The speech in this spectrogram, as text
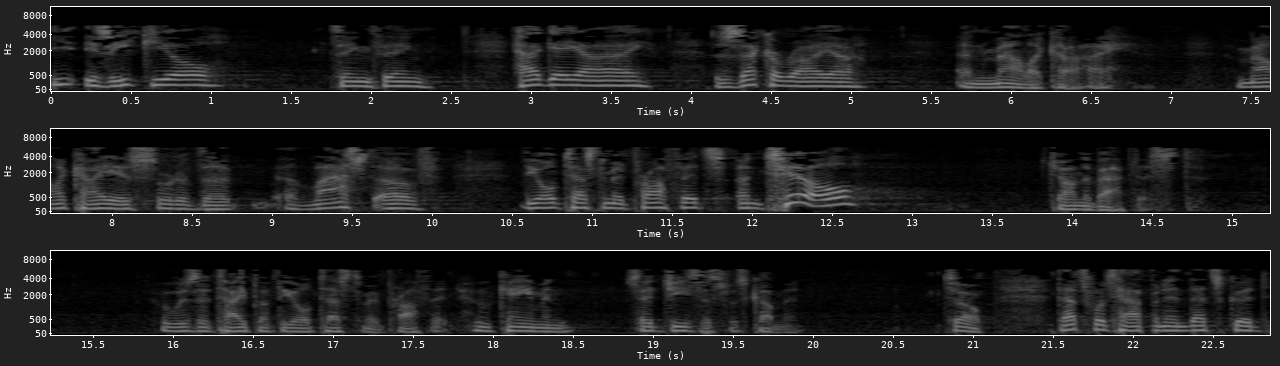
E- Ezekiel, same thing. Haggai, Zechariah, and Malachi. Malachi is sort of the uh, last of the Old Testament prophets until John the Baptist, who was a type of the Old Testament prophet who came and said Jesus was coming. So that's what's happening. That's good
